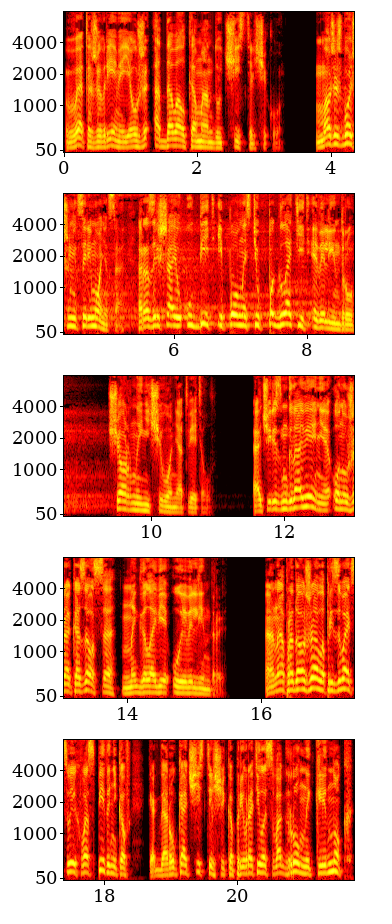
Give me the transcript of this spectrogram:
В это же время я уже отдавал команду чистильщику. «Можешь больше не церемониться. Разрешаю убить и полностью поглотить Эвелиндру». Черный ничего не ответил. А через мгновение он уже оказался на голове у Эвелиндры. Она продолжала призывать своих воспитанников, когда рука чистильщика превратилась в огромный клинок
